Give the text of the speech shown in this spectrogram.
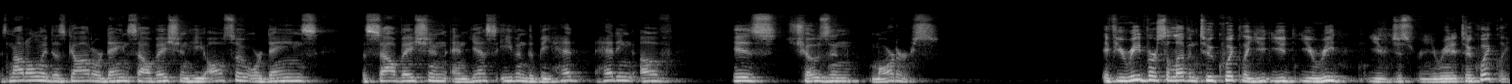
is not only does God ordain salvation, he also ordains the salvation and, yes, even the beheading of his chosen martyrs. If you read verse 11 too quickly, you, you, you read you just you read it too quickly.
